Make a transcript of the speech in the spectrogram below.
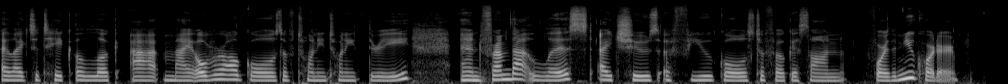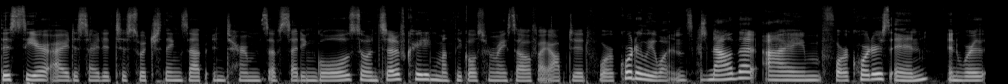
I like to take a look at my overall goals of 2023. And from that list, I choose a few goals to focus on for the new quarter. This year, I decided to switch things up in terms of setting goals. So instead of creating monthly goals for myself, I opted for quarterly ones. Now that I'm four quarters in and we're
